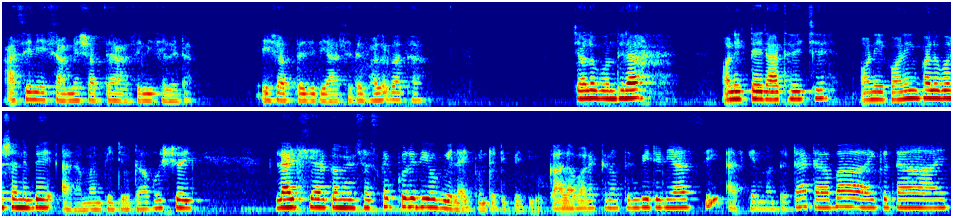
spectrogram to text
আসেনি, সামনের সপ্তাহে আসেনি ছেলেটা। এই সপ্তাহে যদি আসে তো ভালো কথা। চলো বন্ধুরা, অনেকটাই রাত হয়েছে। অনেক অনেক ভালোবাসা নেবে। আর আমার ভিডিওটা অবশ্যই লাইক শেয়ার কমেন্ট সাবস্ক্রাইব করে দিও বেল আইকনটা টিপে দিও। কাল আবার একটা নতুন ভিডিও নিয়ে আসছি। আজকের মতো টাটা বাই গুড নাইট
